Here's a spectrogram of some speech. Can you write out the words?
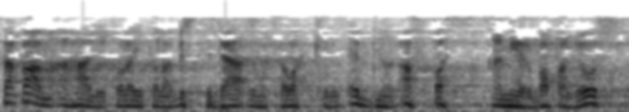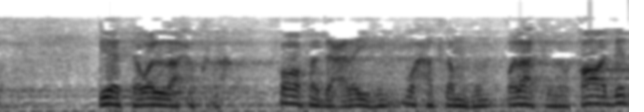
فقام أهالي طليطلة باستدعاء المتوكل ابن الأفطس أمير بطليوس ليتولى حكمه. فوفد عليهم وحكمهم ولكن القادر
